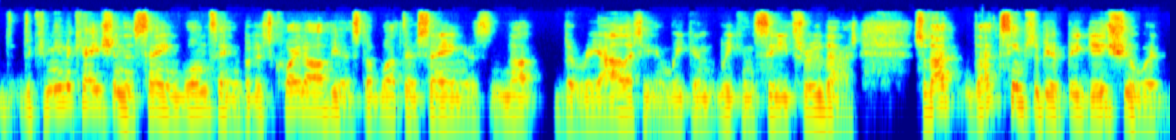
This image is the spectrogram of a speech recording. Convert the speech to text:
the communication is saying one thing but it's quite obvious that what they're saying is not the reality and we can we can see through that. So that that seems to be a big issue with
